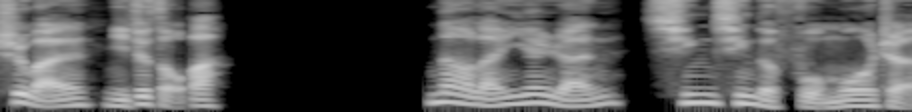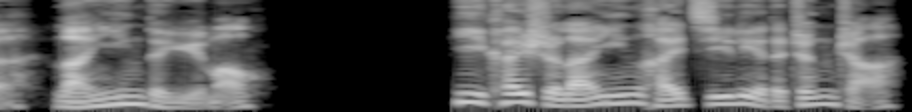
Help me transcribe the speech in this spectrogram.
吃完你就走吧。纳兰嫣然轻轻的抚摸着蓝英的羽毛，一开始蓝英还激烈的挣扎，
